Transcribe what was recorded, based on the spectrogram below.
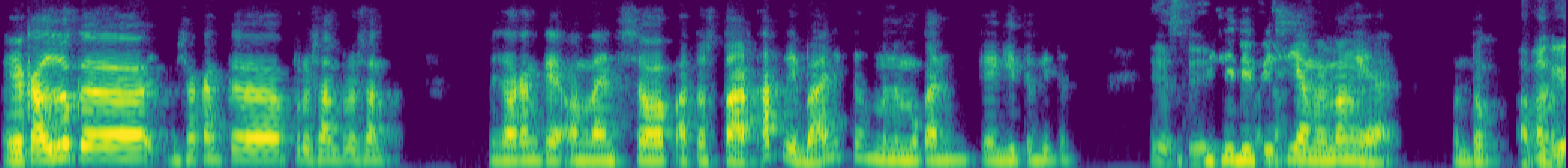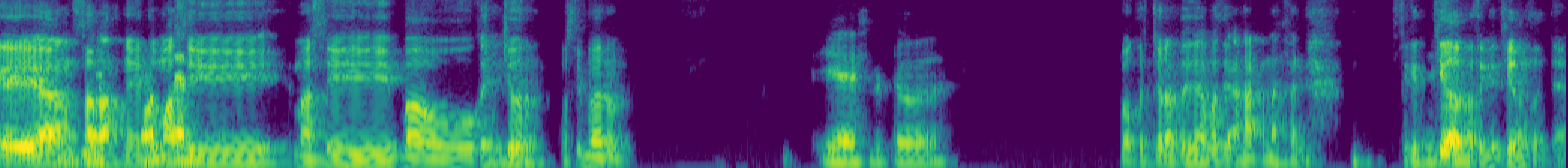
Ya kalau lu ke misalkan ke perusahaan-perusahaan misalkan kayak online shop atau startup ya banyak tuh menemukan kayak gitu-gitu. Iya sih, Divisi-divisi yang memang ya untuk Apalagi yang startupnya itu masih masih bau kencur, masih baru. Yes, betul. Bau kencur artinya apa sih? Anak-anak kan. Masih Iya. kecil, masih kecil maksudnya.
